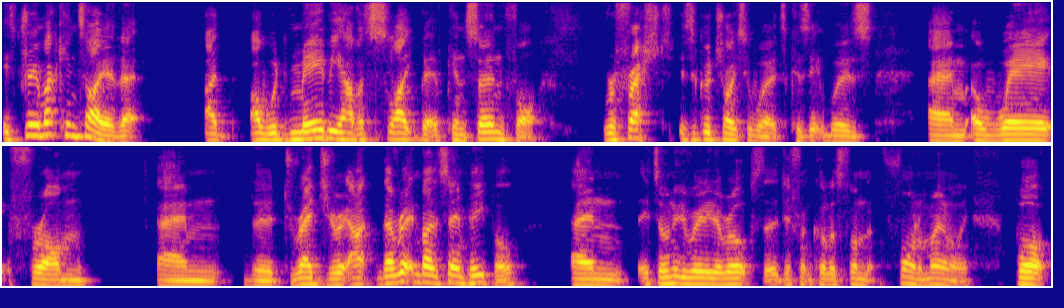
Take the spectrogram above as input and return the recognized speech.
It's Drew McIntyre that I, I would maybe have a slight bit of concern for. Refreshed is a good choice of words because it was um, away from um, the drudgery. uh, They're written by the same people, and it's only really the ropes that are different colors fun, fundamentally. But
